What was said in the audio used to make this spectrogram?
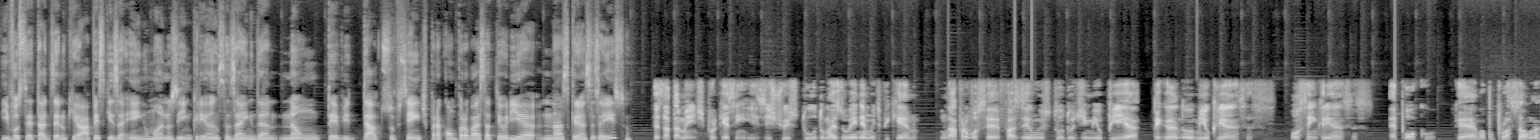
E você está dizendo que a pesquisa em humanos e em crianças ainda não teve dado suficiente para comprovar essa teoria nas crianças, é isso? Exatamente, porque assim, existe o estudo, mas o N é muito pequeno. Não dá para você fazer um estudo de miopia pegando mil crianças ou cem crianças. É pouco, porque é uma população, né?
